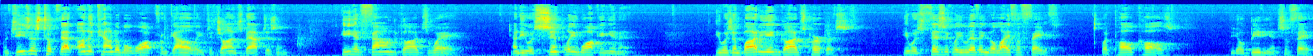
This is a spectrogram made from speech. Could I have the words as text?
When Jesus took that unaccountable walk from Galilee to John's baptism, he had found God's way, and he was simply walking in it. He was embodying God's purpose. He was physically living the life of faith what Paul calls the obedience of faith.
